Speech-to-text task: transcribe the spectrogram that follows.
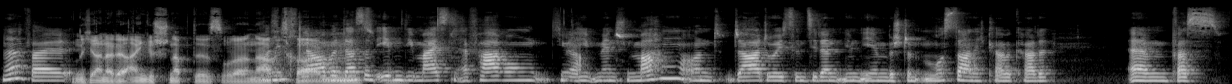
Ne? Weil Nicht einer, der eingeschnappt ist oder Und nachtragen. ich glaube, das sind eben die meisten Erfahrungen, die Ja. die Menschen machen und dadurch sind sie dann in ihrem bestimmten Muster. Und ich glaube gerade, ähm, was,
